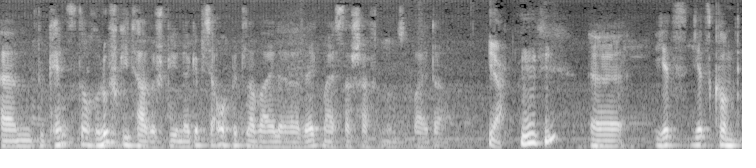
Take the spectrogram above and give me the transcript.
Ähm, du kennst doch Luftgitarre spielen, da gibt's ja auch mittlerweile Weltmeisterschaften und so weiter. Ja. Mhm. Äh, jetzt, jetzt kommt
